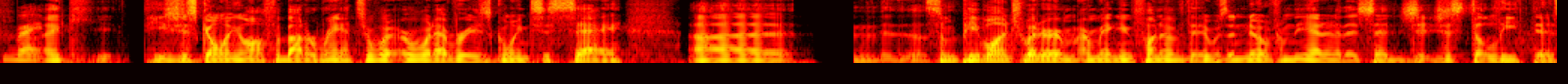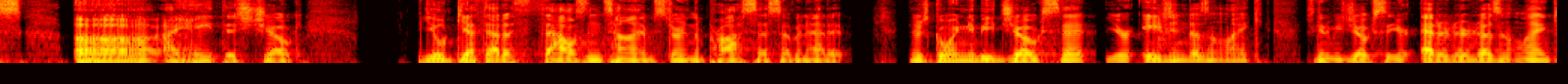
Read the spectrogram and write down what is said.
Right. Like he's just going off about a rant or what or whatever he's going to say. Uh, some people on Twitter are, are making fun of. It was a note from the editor that said, "J- "Just delete this. Ugh, I hate this joke." You'll get that a thousand times during the process of an edit. There's going to be jokes that your agent doesn't like. There's going to be jokes that your editor doesn't like.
